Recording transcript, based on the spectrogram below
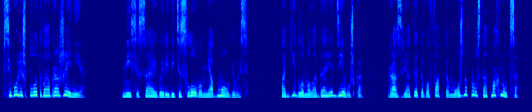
всего лишь плод воображения. Миссис Айвори ведь и словом не обмолвилась. Погибла молодая девушка. Разве от этого факта можно просто отмахнуться?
